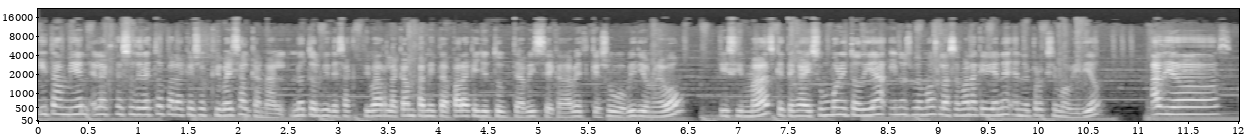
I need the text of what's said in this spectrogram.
Y también el acceso directo para que os suscribáis al canal. No te olvides activar la campanita para que YouTube te avise cada vez que subo vídeo nuevo. Y sin más, que tengáis un bonito día y nos vemos la semana que viene en el próximo vídeo. ¡Adiós!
